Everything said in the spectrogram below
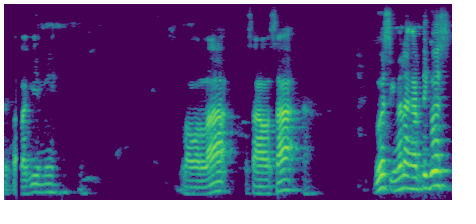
Siapa lagi ini? Lola Salsa. Gus gimana? Ngerti Gus?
